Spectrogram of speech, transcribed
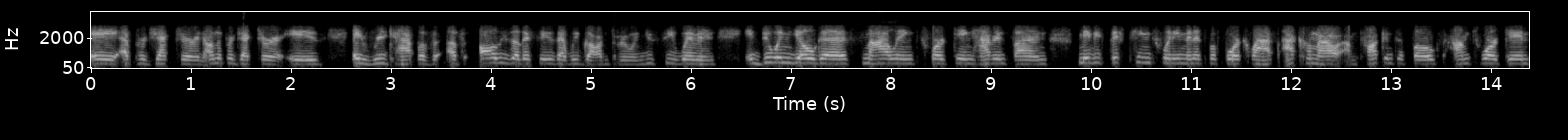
a, a projector, and on the projector is a recap of, of all these other things that we've gone through. And you see women doing yoga, smiling, twerking, having fun. Maybe 15, 20 minutes before class, I come out, I'm talking to folks, I'm twerking,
